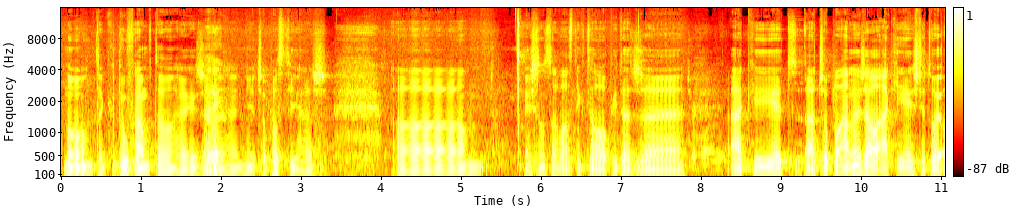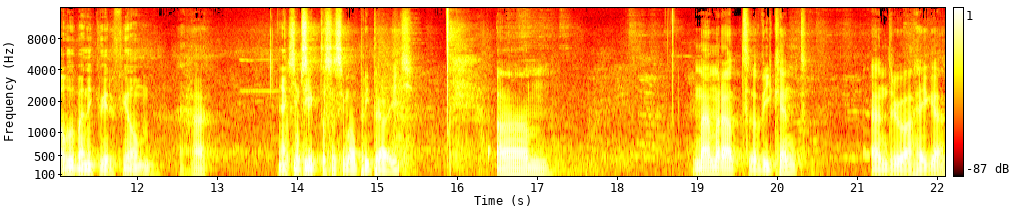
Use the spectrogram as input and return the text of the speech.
No, tak dúfam v to, hej, že hej. niečo postíhaš. Uh, ešte som sa vlastne chcel opýtať, že aký je, a čo plánuješ, ale aký je ešte tvoj obľúbený queer film? Aha, Nejaký to, som si, to som si mal pripraviť. Um, mám rád Weekend, Andrew a Heiga.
